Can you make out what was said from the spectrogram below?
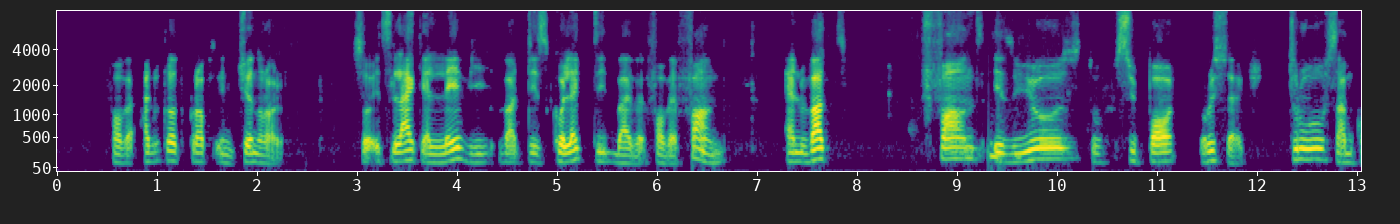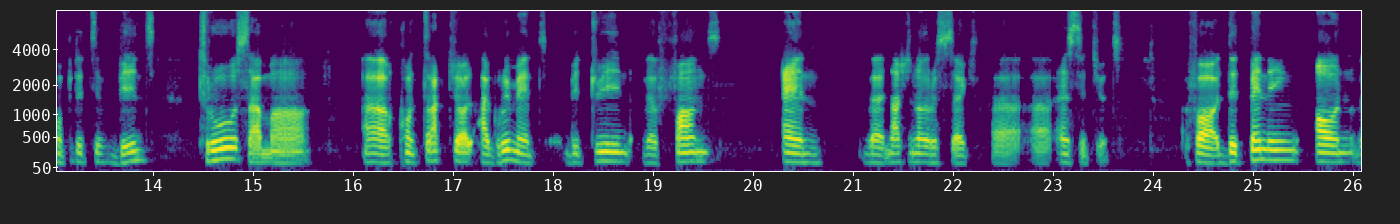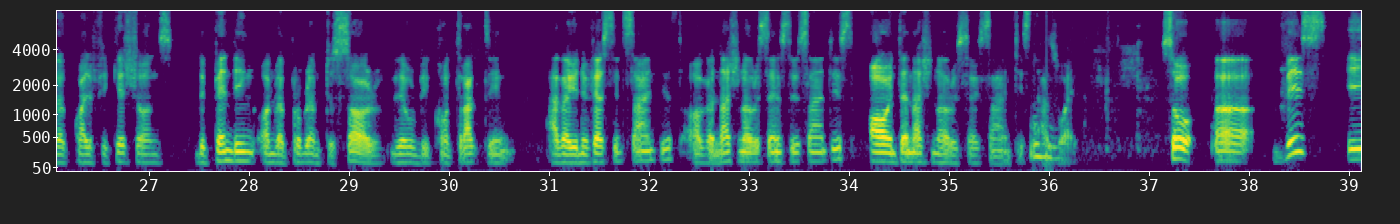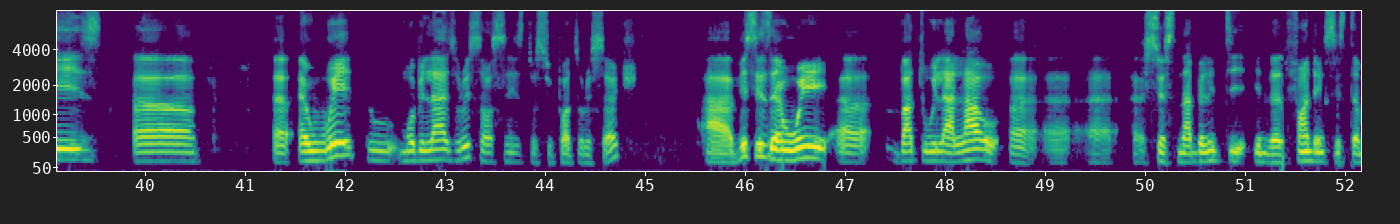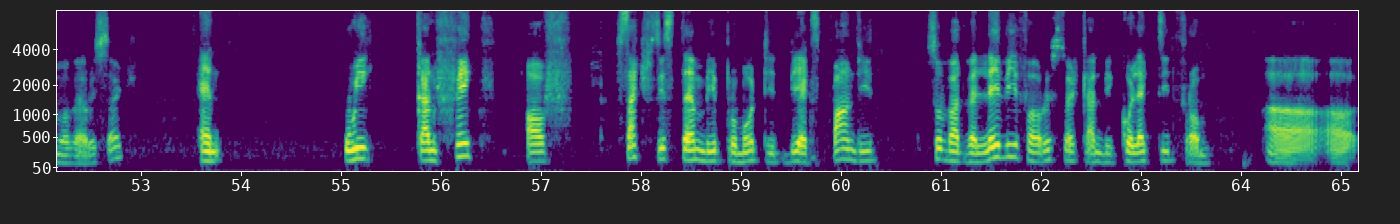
for the agricultural crops in general. So it's like a levy that is collected by the, for the fund, and that fund is used to support research through some competitive bids, through some uh, uh, contractual agreement between the funds and the National Research uh, uh, Institute for depending on the qualifications, depending on the problem to solve, they will be contracting either university scientists or the National Research Institute scientists or international research scientists mm-hmm. as well. So uh, this is uh, a, a way to mobilize resources to support research this is a way uh, that will allow uh, uh, uh, sustainability in the funding system of research. And we can think of such system be promoted, be expanded, so that the levy for research can be collected from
